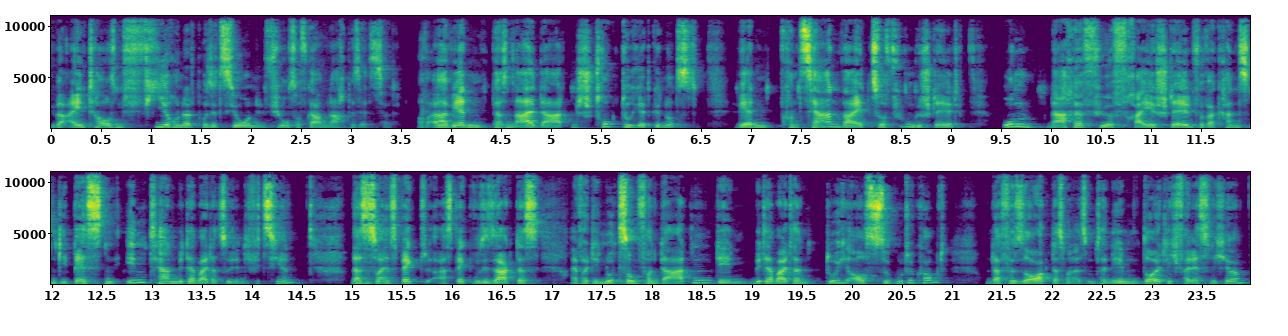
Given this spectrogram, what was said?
über 1400 Positionen in Führungsaufgaben nachbesetzt hat. Auf einmal werden Personaldaten strukturiert genutzt, werden konzernweit zur Verfügung gestellt um nachher für freie Stellen, für Vakanzen die besten internen Mitarbeiter zu identifizieren. Und das ist so ein Aspekt, Aspekt, wo sie sagt, dass einfach die Nutzung von Daten den Mitarbeitern durchaus zugutekommt und dafür sorgt, dass man als Unternehmen deutlich verlässlicher,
